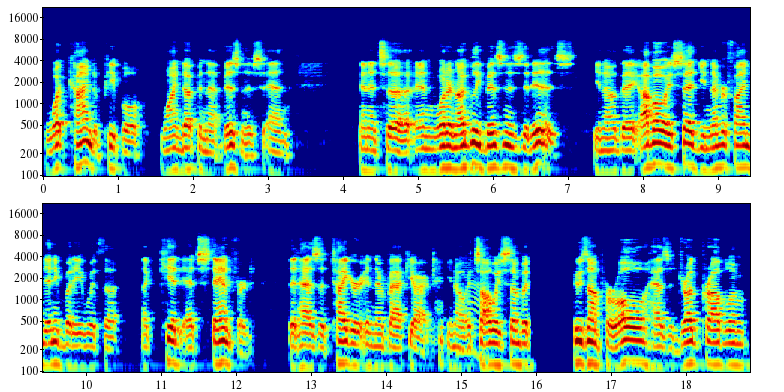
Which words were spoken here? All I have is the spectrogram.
what kind of people wind up in that business. And and it's uh and what an ugly business it is. You know they i've always said you never find anybody with a, a kid at stanford that has a tiger in their backyard. You know yeah. it's always somebody who's on parole, has a drug problem,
